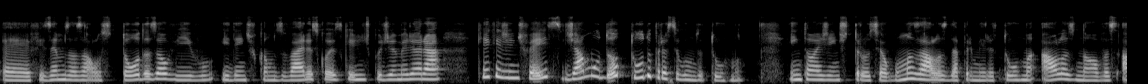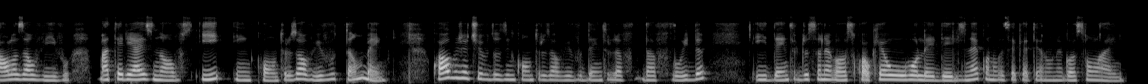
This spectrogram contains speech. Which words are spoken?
é, fizemos as aulas todas ao vivo, identificamos várias coisas que a gente podia melhorar. O que, que a gente fez? Já mudou tudo para a segunda turma. Então a gente trouxe algumas aulas da primeira turma, aulas novas, aulas ao vivo, materiais novos e encontros ao vivo também. Qual o objetivo dos encontros ao vivo dentro da, da Fluida e dentro do seu negócio? Qual é o rolê deles, né? Quando você quer ter um negócio online?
